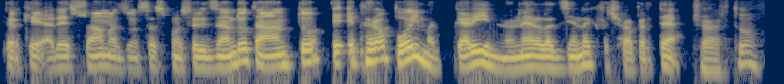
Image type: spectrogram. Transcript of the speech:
Perché adesso Amazon sta sponsorizzando tanto, e, e però poi magari non era l'azienda che faceva per te. Certo.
